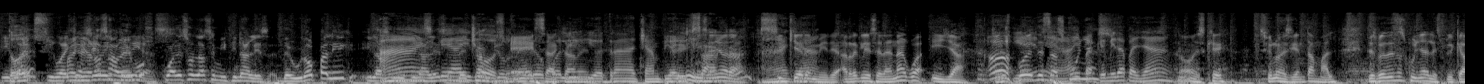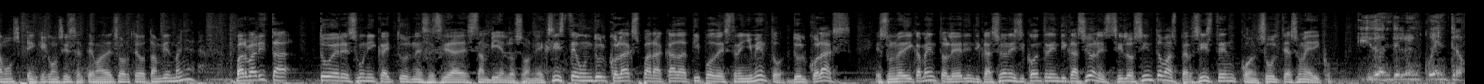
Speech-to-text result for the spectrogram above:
igual- todos? igual que hace Mañana 20 sabemos días. cuáles son las semifinales de Europa League y las Ah, semifinales es que de hay dos, Champions League. Europa League y otra Champions Sí, League. Señora, Ah, si ya. quieren, mire, arréglesela en agua y ya. Después de esas ay, cuñas. ¿Para qué mira para allá? No, es que si uno se sienta mal. Después de esas cuñas le explicamos en qué consiste el tema del sorteo también mañana. Barbarita, tú eres única y tus necesidades también lo son. Existe un Dulcolax para cada tipo de estreñimiento. Dulcolax es un medicamento, leer indicaciones y contraindicaciones. Si los síntomas persisten, consulte a su médico. ¿Y dónde lo encuentro?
